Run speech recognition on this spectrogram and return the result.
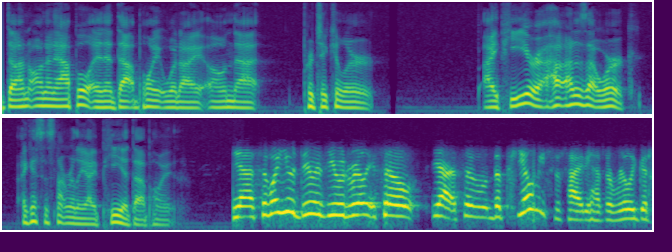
done on an apple? And at that point, would I own that particular IP, or how, how does that work? I guess it's not really IP at that point. Yeah, so what you would do is you would really so yeah, so the Peony Society has a really good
